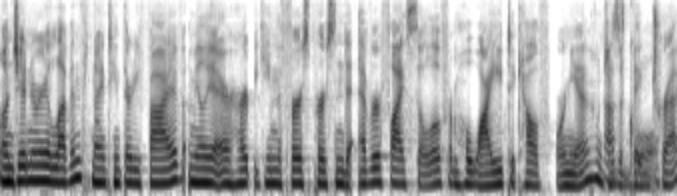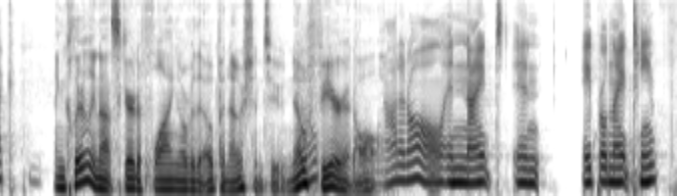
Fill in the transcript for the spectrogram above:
On January 11th, 1935, Amelia Earhart became the first person to ever fly solo from Hawaii to California, which is That's a big trek. And clearly not scared of flying over the open ocean, too. No Nope. fear at all. Not at all. In, night, in April 19th,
